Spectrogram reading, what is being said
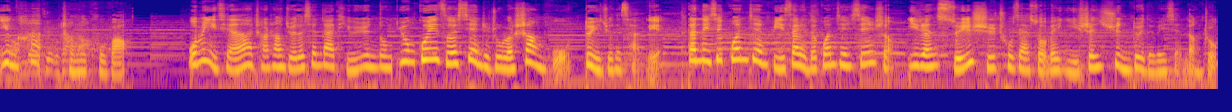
硬汉成了哭包。我们以前啊，常常觉得现代体育运动用规则限制住了上古对决的惨烈，但那些关键比赛里的关键先生，依然随时处在所谓以身殉队的危险当中。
